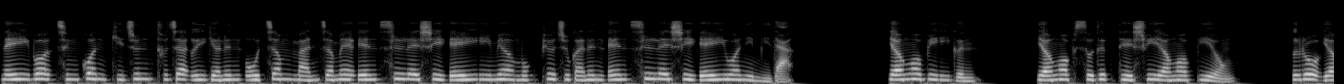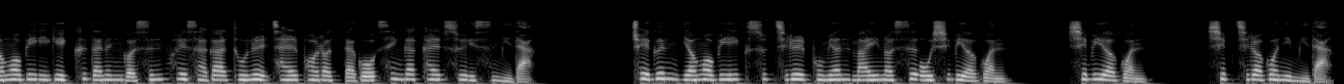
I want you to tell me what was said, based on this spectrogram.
네이버 증권 기준 투자 의견은 5점 만점의 N/A이며 목표 주가는 N/A1입니다. 영업이익은 영업소득 대시 영업비용 으로 영업이익이 크다는 것은 회사가 돈을 잘 벌었다고 생각할 수 있습니다. 최근 영업이익 수치를 보면 마이너스 52억 원, 12억 원, 17억 원입니다.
